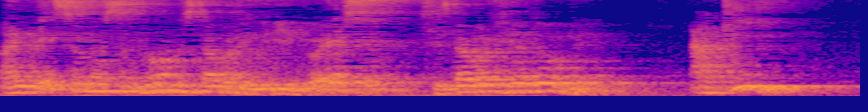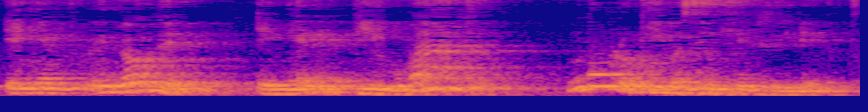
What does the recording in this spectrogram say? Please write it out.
a eso no, no, no estaba refiriendo a eso. Se estaba refiriendo a dónde? Aquí, en, el, ¿en dónde? En el piruvato, no lo que ibas a ingerir directo.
